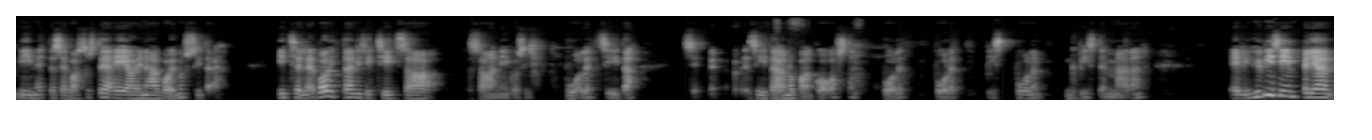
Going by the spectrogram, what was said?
niin, että se vastustaja ei ole enää voinut sitä itselleen voittaa, niin sitten siitä saa, saa niin sit puolet siitä, siitä nopan koosta, puolet, puolet, pist, puolen niin pistemäärän. Eli hyvin simppeliä.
